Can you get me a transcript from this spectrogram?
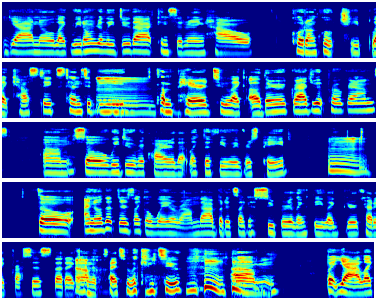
"Yeah, no, like we don't really do that, considering how." quote unquote cheap like cal states tend to be mm. compared to like other graduate programs um so we do require that like the fee waivers paid mm. So I know that there's like a way around that, but it's like a super lengthy, like bureaucratic process that I kind of try to look into. um, but yeah, like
